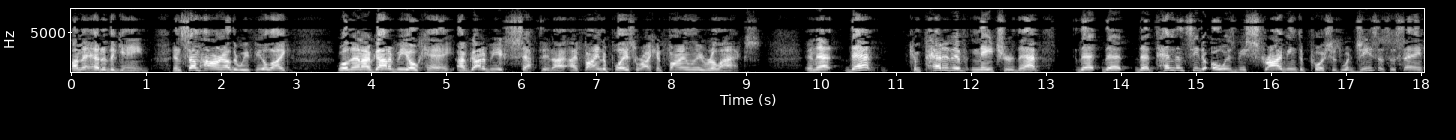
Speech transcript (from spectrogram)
I'm ahead of the game. And somehow or another we feel like, well then I've got to be okay. I've got to be accepted. I, I find a place where I can finally relax. And that, that competitive nature, that, that, that, that tendency to always be striving to push is what Jesus is saying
